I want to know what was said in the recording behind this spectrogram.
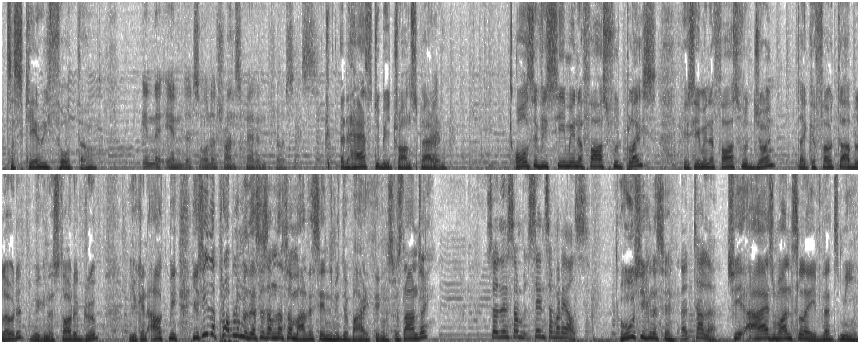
It's a scary thought, though. In the end, it's all a transparent process. It has to be transparent. Also, if you see me in a fast food place, you see me in a fast food joint, take a photo, upload it. We're going to start a group. You can out me. You see, the problem with this is sometimes my mother sends me to buy things. Verstaan jy? So then some, send someone else. Who's she going to send? No, tell her. She has one slave. That's me.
